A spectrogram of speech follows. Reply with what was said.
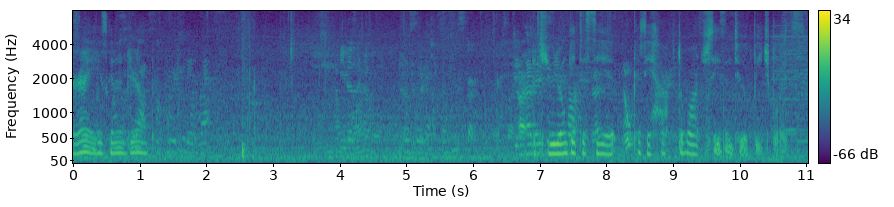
Alright, he's gonna jump. But you don't get to see it because you have to watch season two of Beech Boys.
